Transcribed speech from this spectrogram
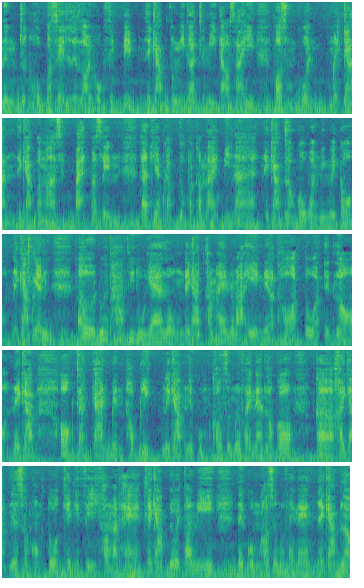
1.6%หรือ 160 bip นะครับตรงนี้ก็จะมี downside พอสมควรเหมือนกันนะครับประมาณสัก8%ถ้าเทียบกับตัวผลกำไรปีหน้านะครับเราก็ warning ไว้ก่อนนะครับงั้นเออด้วยภาพที่ดูแย่ลงนะครับทำให้โนมูระเองเนี่ยถอดตัวติดล้อนะครับออกจากการเป็น top pick นะครับในกลุ่ม consumer finance แล้วก็ขยับในส่วนของตัว KTC เข้ามาแทนนะครับโดยตอนนี้ในกลุ่ม consumer finance นะครับเรา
